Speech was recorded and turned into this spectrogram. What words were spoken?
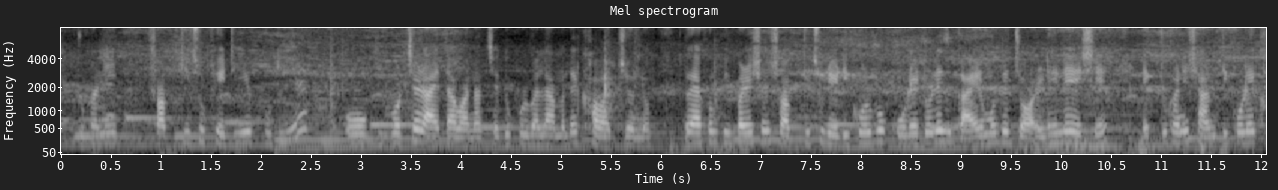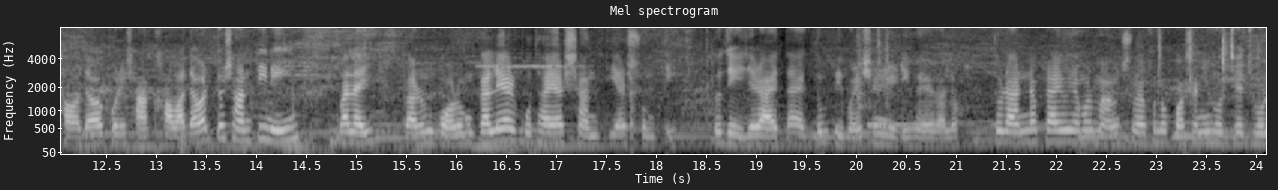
একটুখানি সব কিছু ফেটিয়ে ফুটিয়ে ও কী করছে, রায়তা বানাচ্ছে দুপুরবেলা আমাদের খাওয়ার জন্য। তো এখন প্রিপারেশন সব কিছু রেডি করব, করে টোরে গায়ের মধ্যে জল ঢেলে এসে একটুখানি শান্তি করে খাওয়া দাওয়া করে খাওয়া দাওয়ার তো শান্তি নেই বালাই, কারণ গরমকালে আর কোথায় আর শান্তি আর শুনতি। তো যেই যে রায়তা একদম প্রিপারেশন রেডি হয়ে গেল। তো রান্না প্রায় ওই আমার মাংস এখনও কষানি হচ্ছে, ঝোল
